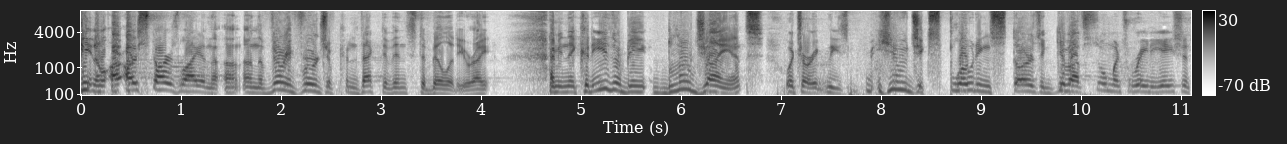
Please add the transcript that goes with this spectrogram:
you know, our, our stars lie on the, on, on the very verge of convective instability, right? I mean, they could either be blue giants, which are these huge exploding stars that give off so much radiation,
